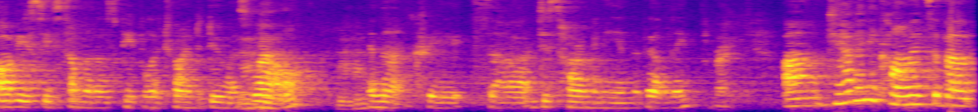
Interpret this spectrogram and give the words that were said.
obviously some of those people are trying to do as well, and that creates uh, disharmony in the building. Right. Um, do you have any comments about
